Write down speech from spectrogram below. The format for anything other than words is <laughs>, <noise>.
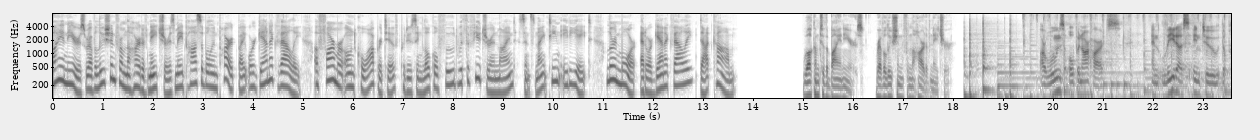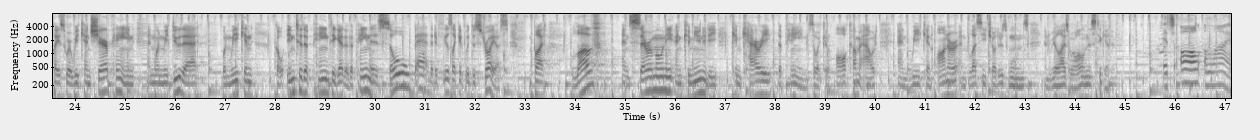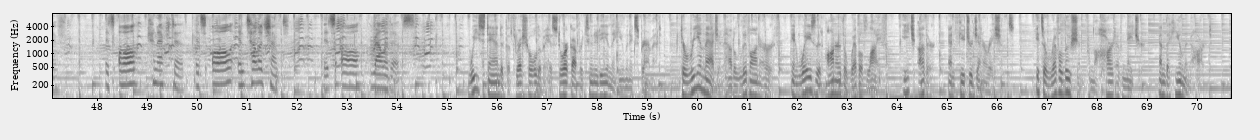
Bioneers Revolution from the Heart of Nature is made possible in part by Organic Valley, a farmer owned cooperative producing local food with the future in mind since 1988. Learn more at organicvalley.com. Welcome to the Bioneers Revolution from the Heart of Nature. Our wounds open our hearts and lead us into the place where we can share pain. And when we do that, when we can go into the pain together, the pain is so bad that it feels like it would destroy us. But love and ceremony and community can carry the pain so it can all come out and we can honor and bless each other's wounds and realize we're all in this together. It's all alive. It's all connected. It's all intelligent. It's all relatives. We stand at the threshold of a historic opportunity in the human experiment to reimagine how to live on Earth in ways that honor the web of life, each other, and future generations. It's a revolution from the heart of nature and the human heart.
